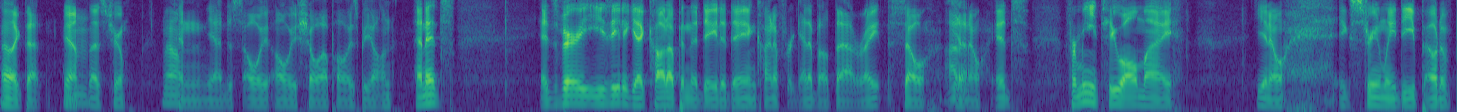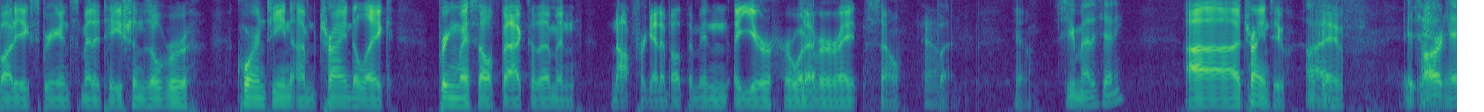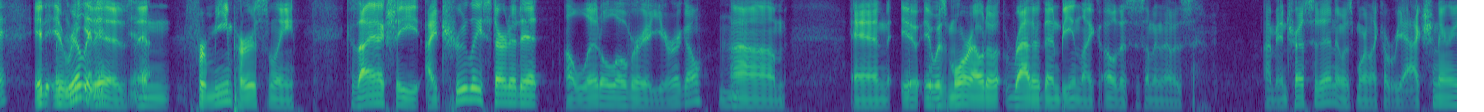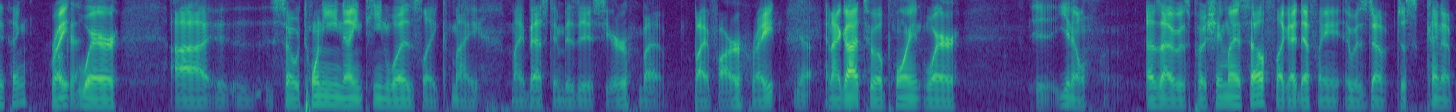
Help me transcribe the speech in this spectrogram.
I like that. Yeah, Mhm. that's true. No. And yeah, just always always show up, always be on. And it's it's very easy to get caught up in the day to day and kind of forget about that, right? So I Yeah. don't know. It's for me too. All my you know extremely deep out of body experience meditations over quarantine. I'm trying to like bring myself back to them and not forget about them in a year or whatever, right? So, Yeah. but yeah, So you're meditating? uh, trying to. Okay. I've It's hard, hey? it it really beginning? is, Yeah. and for me personally, because I actually I truly started it a little over a year ago, Mm-hmm. um, and it it was more out of rather than being like, oh, this is something that was I'm interested in. It was more like a reactionary thing, right? Okay. Where, uh, so 2019 was like my my best and busiest year, by by far, right? Yeah. And I got to a point where, you know, as I was pushing myself, like I definitely it was just kind of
